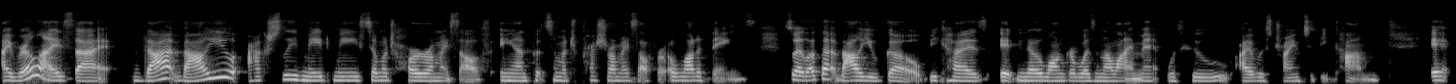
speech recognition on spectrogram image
I realized that that value actually made me so much harder on myself and put so much pressure on myself for a lot of things. So I let that value go because it no longer was in alignment with who I was trying to become. It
